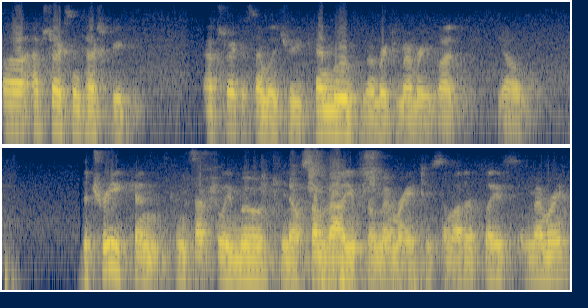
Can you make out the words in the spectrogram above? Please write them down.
uh, abstract syntax tree, abstract assembly tree can move memory to memory, but, you know, the tree can conceptually move, you know, some value from memory to some other place in memory.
